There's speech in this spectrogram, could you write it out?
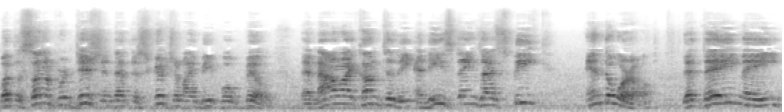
but the son of perdition, that the scripture might be fulfilled. And now I come to thee, and these things I speak in the world, that they may,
